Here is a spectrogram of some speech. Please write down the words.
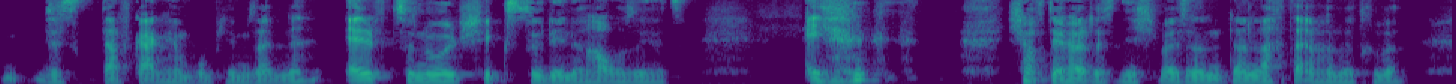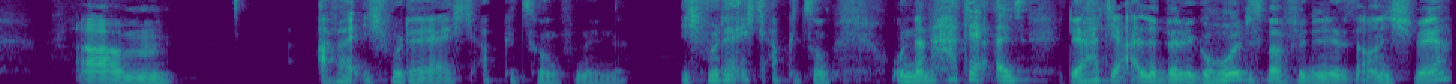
das darf gar kein Problem sein, ne? 11 zu 0 schickst du den nach Hause jetzt. Ich, Ich hoffe, der hört es nicht, weil dann, dann lacht er einfach nur drüber. Ähm, aber ich wurde ja echt abgezogen von denen. Ne? Ich wurde echt abgezogen. Und dann hat er als, der hat ja alle Bälle geholt, das war für den jetzt auch nicht schwer.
